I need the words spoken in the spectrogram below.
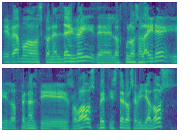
Y veamos con el derby de los culos al aire y los penaltis robados. Betis 0, Sevilla 2.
